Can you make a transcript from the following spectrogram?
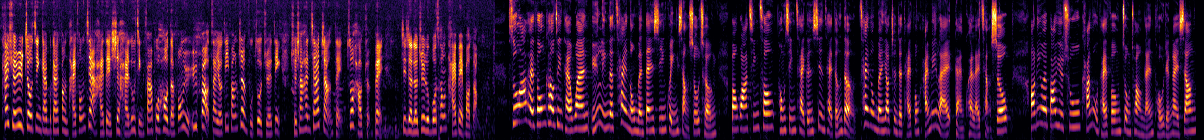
开学日究竟该不该放台风假，还得是海陆警发布后的风雨预报，再由地方政府做决定。学校和家长得做好准备。记者刘巨卢博聪台北报道。苏拉台风靠近台湾，云林的菜农们担心会影响收成，包括青葱、通心菜跟苋菜等等，菜农们要趁着台风还没来，赶快来抢收。好，另外八月初卡努台风重创南投仁爱乡，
